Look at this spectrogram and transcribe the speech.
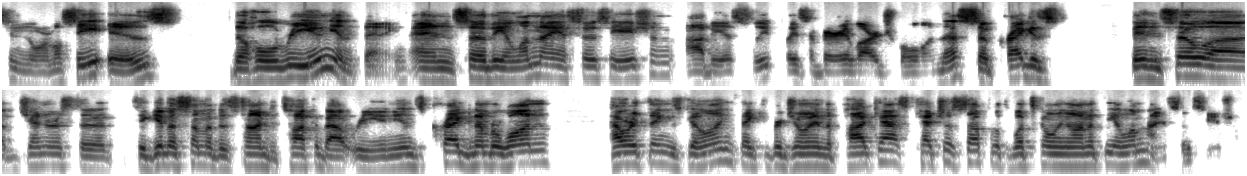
to normalcy is the whole reunion thing. And so the Alumni Association obviously plays a very large role in this. So Craig has been so uh, generous to, to give us some of his time to talk about reunions. Craig, number one, how are things going? Thank you for joining the podcast. Catch us up with what's going on at the Alumni Association.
